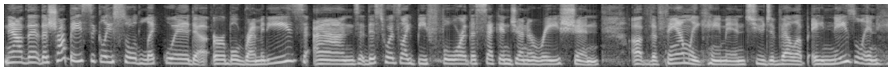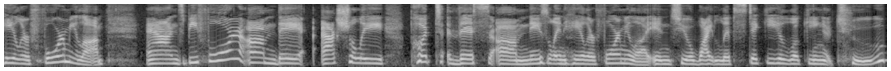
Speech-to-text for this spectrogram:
Now the the shop basically sold liquid uh, herbal remedies, and this was like before before the second generation of the family came in to develop a nasal inhaler formula. And before um, they actually put this um, nasal inhaler formula into a white lipsticky looking tube,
